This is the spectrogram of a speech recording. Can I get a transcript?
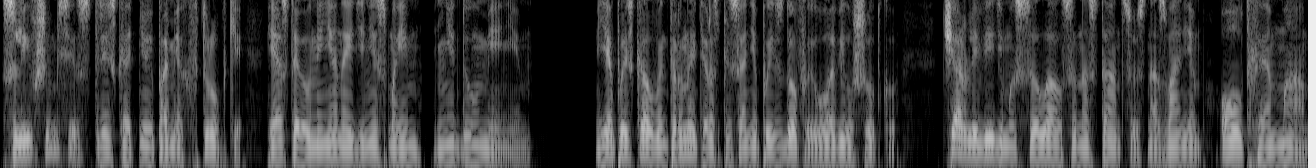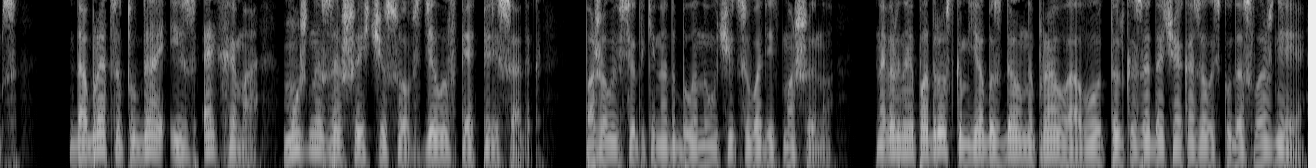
слившимся с трескотней помех в трубке, и оставил меня наедине с моим недоумением. Я поискал в интернете расписание поездов и уловил шутку — Чарли, видимо, ссылался на станцию с названием Олдхэм Мамс. Добраться туда из Экхэма можно за шесть часов, сделав пять пересадок. Пожалуй, все-таки надо было научиться водить машину. Наверное, подростком я бы сдал на права, вот только задача оказалась куда сложнее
